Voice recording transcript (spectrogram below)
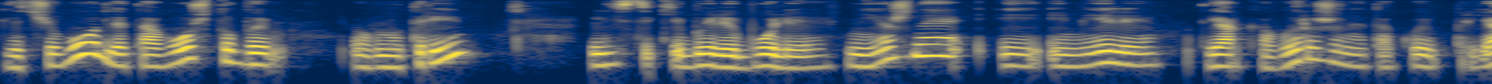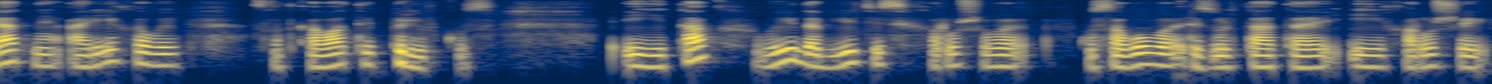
Для чего? Для того, чтобы внутри листики были более нежные и имели ярко выраженный такой приятный ореховый сладковатый привкус. И так вы добьетесь хорошего вкусового результата и хорошей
